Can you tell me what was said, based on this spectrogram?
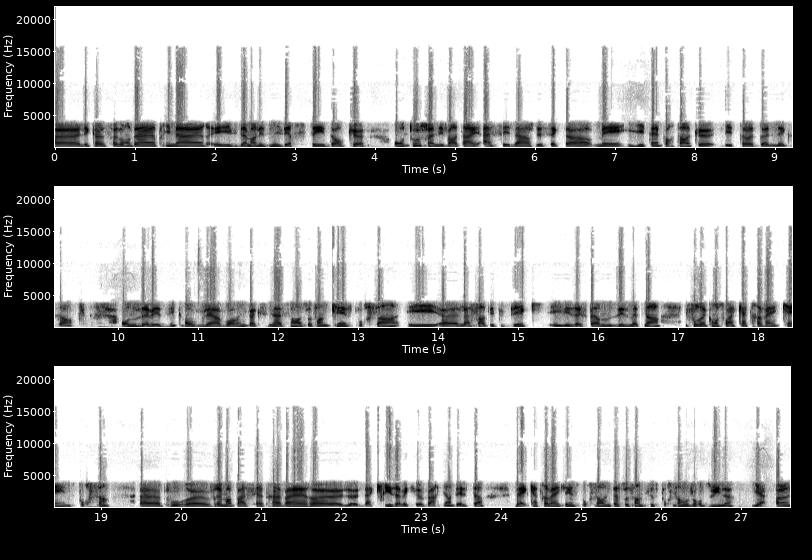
euh, l'école secondaire, primaire et évidemment les universités. Donc, euh, on touche un éventail assez large des secteurs, mais il est important que l'État donne l'exemple. On nous avait dit qu'on voulait avoir une vaccination à 75% et euh, la santé publique et les experts nous disent maintenant, il faudrait qu'on soit à 95% euh, pour euh, vraiment passer à travers euh, la crise avec le variant Delta. Ben 95% on est à 66% aujourd'hui. Il y a un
